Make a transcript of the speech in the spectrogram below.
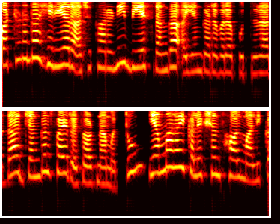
ಪಟ್ಟಣದ ಹಿರಿಯ ರಾಜಕಾರಣಿ ಬಿಎಸ್ ರಂಗ ಅಯ್ಯಂಗಾರ್ ಅವರ ಪುತ್ರರಾದ ಜಂಗಲ್ ಫೈರ್ ರೆಸಾರ್ಟ್ನ ಮತ್ತು ಎಂಆರ್ಐ ಕಲೆಕ್ಷನ್ಸ್ ಹಾಲ್ ಮಾಲೀಕ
